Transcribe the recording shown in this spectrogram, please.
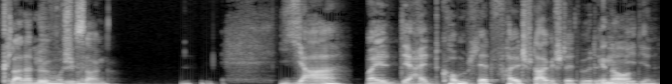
Klar, der Löwe, muss würde ich sagen. Ja, weil der halt komplett falsch dargestellt wird in Genau. den Medien.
